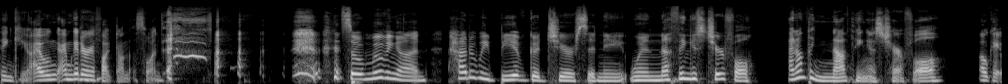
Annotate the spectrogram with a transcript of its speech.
Thank you. I, am going to reflect on this one. So, moving on, how do we be of good cheer, Cydni, when nothing is cheerful? I don't think nothing is cheerful. Okay,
